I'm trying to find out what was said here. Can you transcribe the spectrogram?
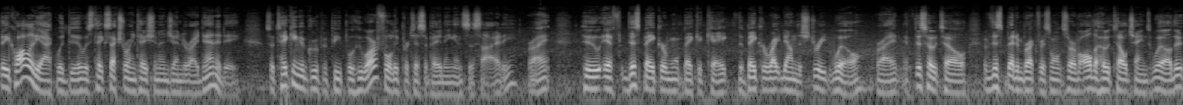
the Equality Act would do is take sexual orientation and gender identity. So, taking a group of people who are fully participating in society, right, who, if this baker won't bake a cake, the baker right down the street will, right? If this hotel, if this bed and breakfast won't serve, all the hotel chains will. There,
